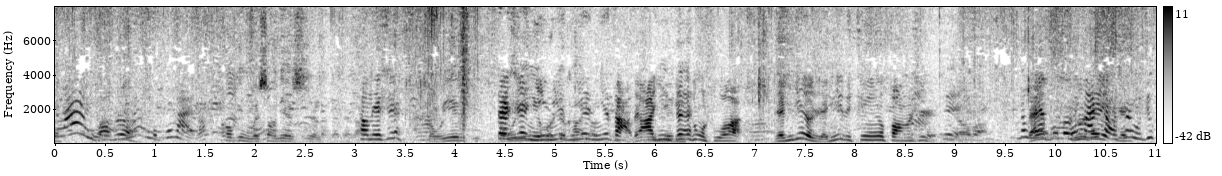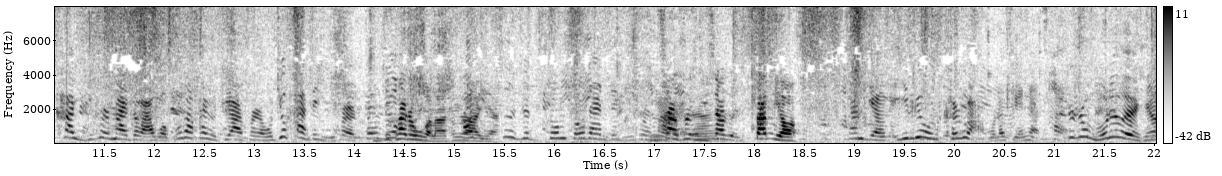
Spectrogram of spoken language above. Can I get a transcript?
卖我，那我不买了。都给你们上电视了，在这个上电视。抖音。但是你你你你咋的，阿姨？你 听我说吧，人家有人家的经营方式，你知道吧？那我我买早市我就看一份卖这玩意儿，我不知道还有第二份儿，我就看这一份儿。就看着我了，是不是阿姨好几？次这都都在这一份。你下次你下次单标，咱点一溜可软乎了，点点菜。这是五六也行，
